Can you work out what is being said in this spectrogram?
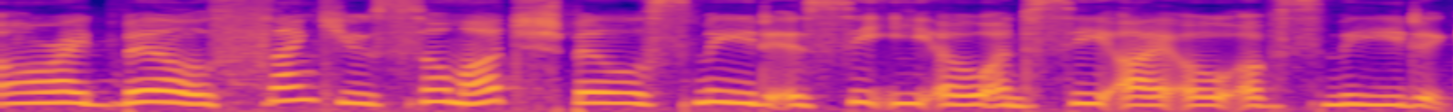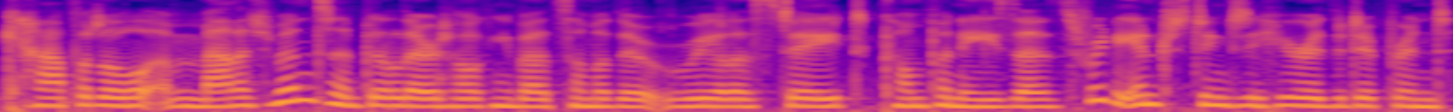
All right, Bill, thank you so much. Bill Smead is CEO and CIO of Smead Capital Management. And Bill, they're talking about some of the real estate companies. And it's really interesting to hear the different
